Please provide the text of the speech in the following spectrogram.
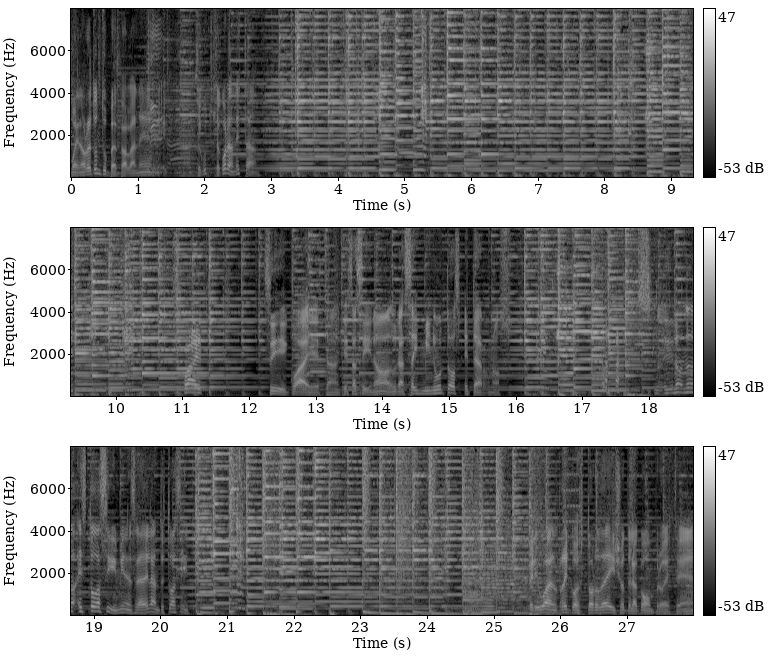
Bueno, Return to Pepperland, ¿eh? ¿Se, escucha- ¿Se acuerdan de esta? Quiet. Sí, ¿cuál esta? Que es así, ¿no? Dura seis minutos eternos. No, no, no, es todo así, miren, se le adelanto, es todo así. Pero igual, Record Store Day yo te la compro este, ¿eh?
